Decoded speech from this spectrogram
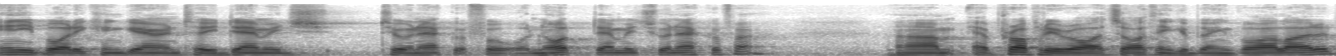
anybody can guarantee damage to an aquifer or not damage to an aquifer. Um, our property rights, I think, are being violated.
